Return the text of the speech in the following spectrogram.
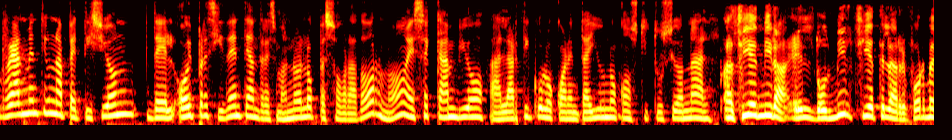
realmente una petición del hoy presidente Andrés Manuel López Obrador, ¿no? Ese cambio al artículo 41 constitucional. Así es, mira, el 2007 la reforma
